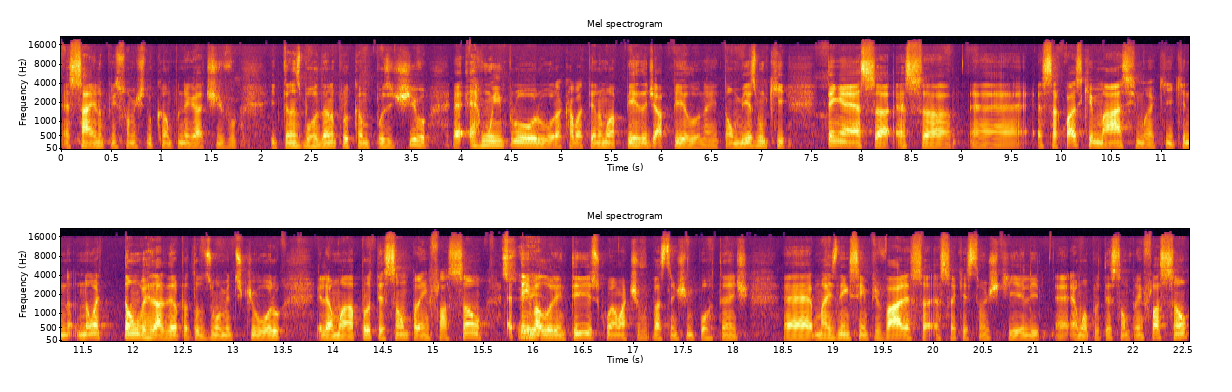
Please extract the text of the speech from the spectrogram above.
é, saindo principalmente do campo negativo e transbordando para o campo positivo, é, é ruim para o ouro. O ouro acaba tendo uma perda de apelo. Né? Então, mesmo que tenha essa, essa, é, essa quase que máxima aqui, que não é tão verdadeira para todos os momentos, que o ouro ele é uma proteção para a inflação, é, tem valor intrínseco, é um ativo bastante importante, é, mas nem sempre vale essa, essa questão de que ele é, é uma proteção para a inflação.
